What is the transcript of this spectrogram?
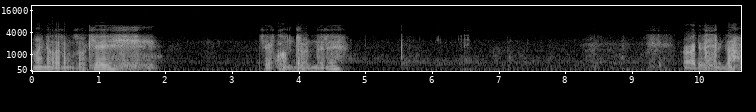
Aynalarımız okey. Cep kontrolleri. Hadi bismillah.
